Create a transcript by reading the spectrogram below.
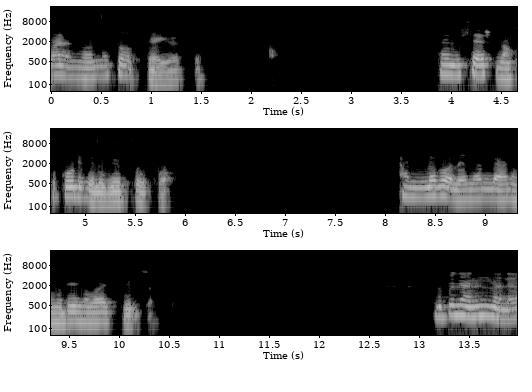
വഴന്നൊന്ന് സോഫ്റ്റായി വെക്കും അതിന് ശേഷം നമുക്ക് പൊടികൾ ചേർത്ത് വെക്കാം. നല്ലപോലെ നല്ലാണ് കൂടി ഒന്ന് വഴറ്റിയെടുക്കാം ഇതിപ്പോൾ ഞാൻ ഇന്നലെ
